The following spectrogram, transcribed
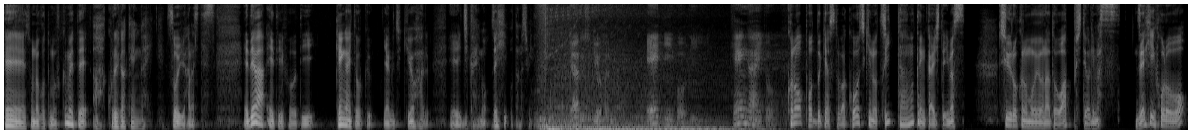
えー、そんなことも含めてあこれが県外。そういう話です、えー、では AT40 県外トーク矢口清春、えー、次回もぜひお楽しみに。矢口清春の AT40 県外トーク。このポッドキャストは公式のツイッターも展開しています。収録の模様などをアップしております。ぜひフォローを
